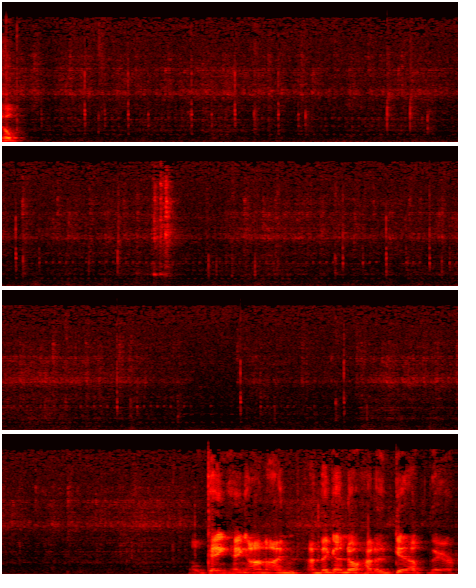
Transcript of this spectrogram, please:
Nope. Okay, hang on. I'm I think I know how to get up there.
